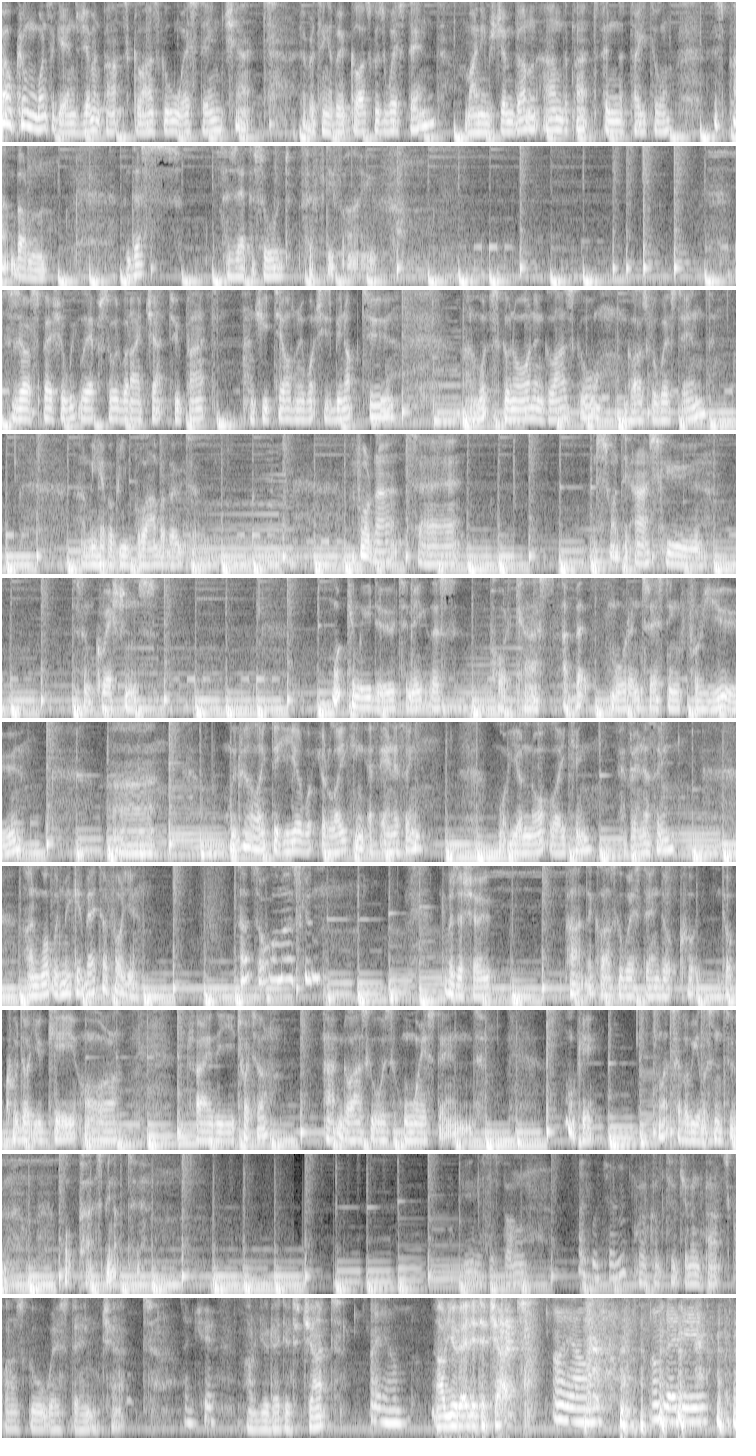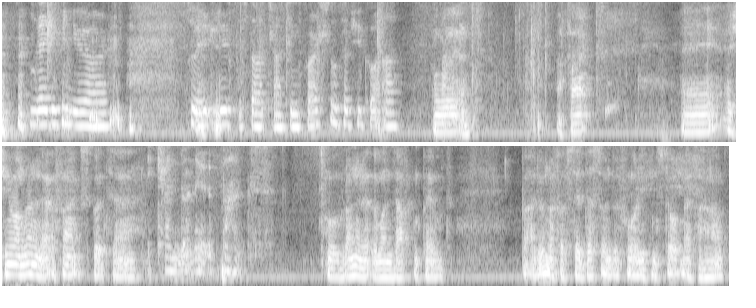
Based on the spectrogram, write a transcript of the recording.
Welcome once again to Jim and Pat's Glasgow West End chat. Everything about Glasgow's West End. My name's Jim Byrne, and the Pat in the title is Pat Byrne. This is episode 55. This is our special weekly episode where I chat to Pat and she tells me what she's been up to and what's going on in Glasgow, Glasgow West End and we have a wee blab about it. Before that, uh, I just want to ask you some questions. What can we do to make this podcast a bit more interesting for you? Uh, we'd really like to hear what you're liking, if anything, what you're not liking, if anything, and what would make it better for you. That's all I'm asking. Give us a shout. Pat at glasgowwestend.co.uk or try the Twitter at Glasgow's West End. Okay, let's have a wee listen to what Pat's been up to. Okay, Mrs. Byrne. Hello, Jim. Welcome to Jim and Pat's Glasgow West End chat. Thank you. Are you ready to chat? I am. Are you ready to chat? I am. I'm ready. I'm ready when you are. So you you have to start chatting first, or have you got a Oh, right. A fact. Uh, as you know, I'm running out of facts, but uh, You can run out of facts. well, running out of the ones I've compiled. But I don't know if I've said this one before. You can stop me if I have.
